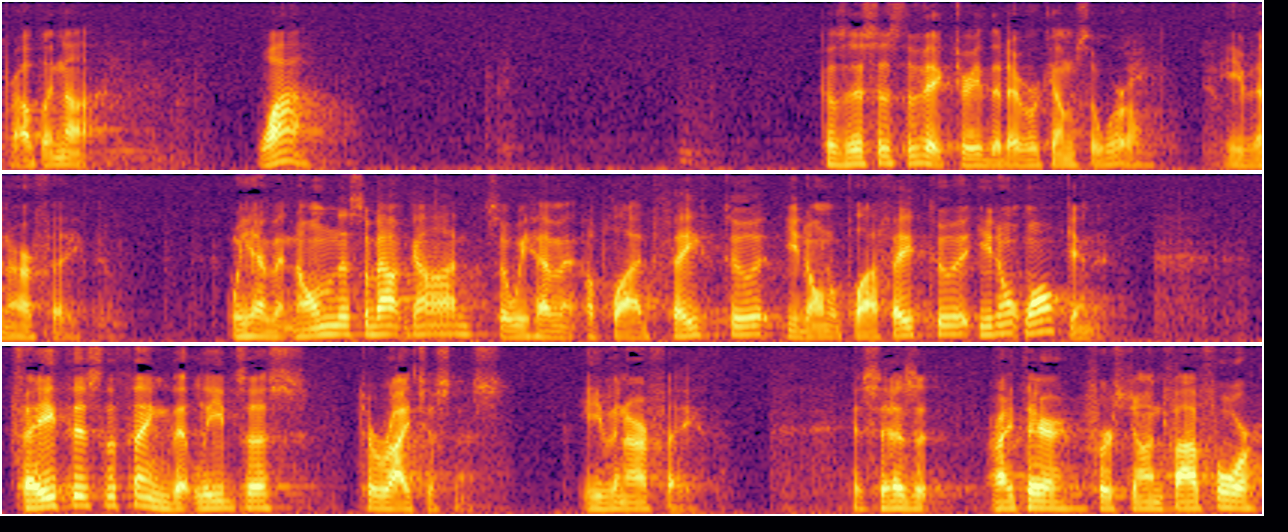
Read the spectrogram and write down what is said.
Probably not. Why? Because this is the victory that overcomes the world, even our faith. We haven't known this about God, so we haven't applied faith to it. You don't apply faith to it, you don't walk in it. Faith is the thing that leads us to righteousness, even our faith. It says it right there, 1 John 5 4.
